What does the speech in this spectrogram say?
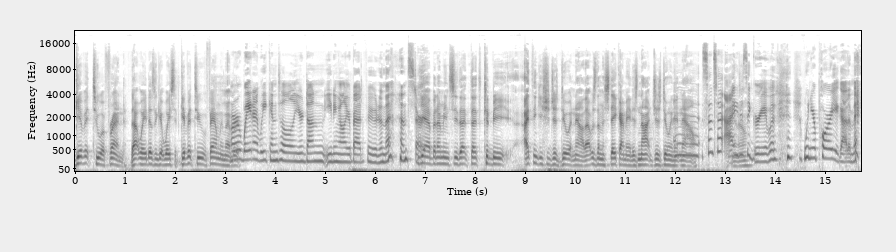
give it to a friend. That way it doesn't get wasted. Give it to a family member. Or wait a week until you're done eating all your bad food and then start. Yeah, but I mean, see that that could be. I think you should just do it now. That was the mistake I made. Is not just doing it now. Uh, sometimes I You know? disagree. But when you're poor, you gotta make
